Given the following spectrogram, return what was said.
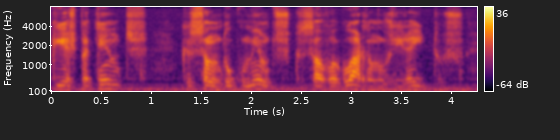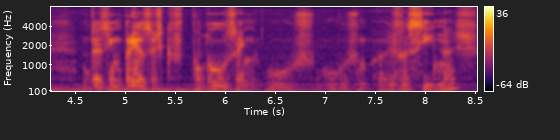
que as patentes, que são documentos que salvaguardam os direitos das empresas que produzem os, os, as vacinas,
